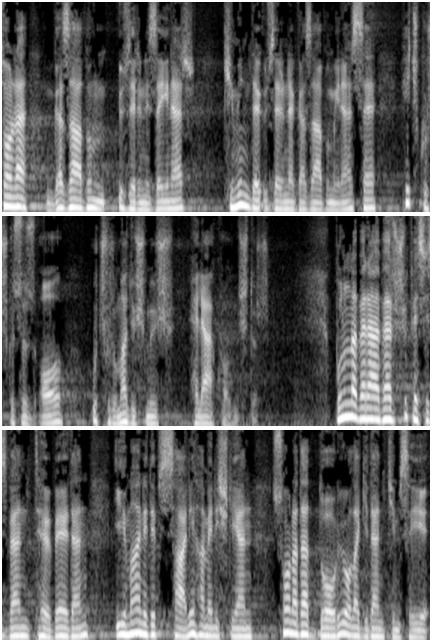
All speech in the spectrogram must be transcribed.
Sonra gazabım üzerinize iner, kimin de üzerine gazabım inerse, hiç kuşkusuz o, uçuruma düşmüş, helak olmuştur. Bununla beraber şüphesiz ben tevbe eden, iman edip salih amel işleyen, sonra da doğru yola giden kimseyi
